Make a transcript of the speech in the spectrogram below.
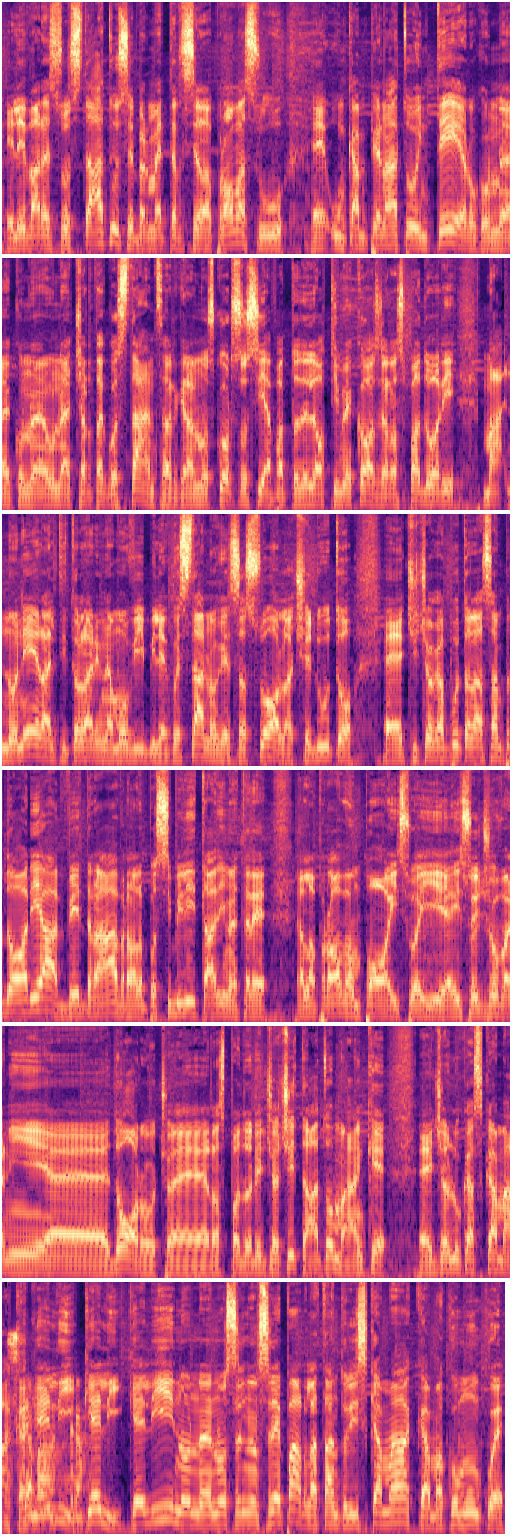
elevare il suo status e per mettersi alla prova su eh, un campionato intero con, con, una certa costanza, perché l'anno scorso sì ha fatto delle ottime cose a Raspadori, ma non era il titolare inamovibile. Quest'anno che il Sassuolo ha ceduto eh, Ciccio Caputo alla Sampdoria, vedrà, avrà la possibilità di mettere alla prova un po' i suoi, i suoi giovani eh, d'oro, cioè Raspadori già citato, ma anche eh, Gianluca Scamacca, Scamacca, che è lì, che è lì, che è lì non, non, se, non se ne parla tanto di Scamacca, ma comunque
